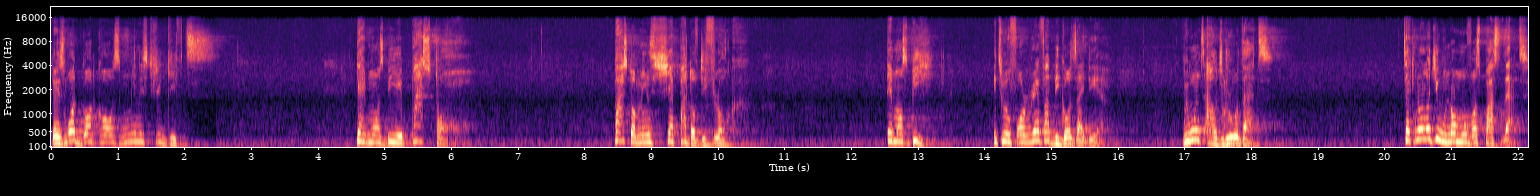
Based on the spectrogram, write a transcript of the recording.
There's what God calls ministry gifts. There must be a pastor. Pastor means shepherd of the flock. There must be. It will forever be God's idea. We won't outgrow that. Technology will not move us past that.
